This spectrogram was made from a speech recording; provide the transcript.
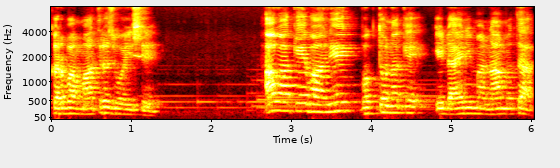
કરવા માત્ર જ હોય છે. આવા કે એવા અનેક ભક્તોના કે એ ડાયરીમાં નામ હતા.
